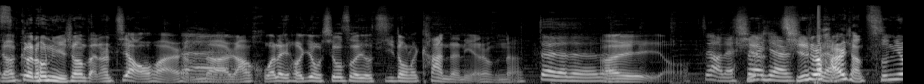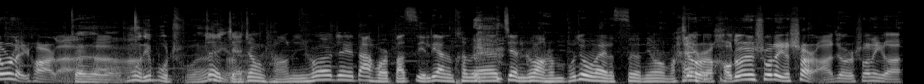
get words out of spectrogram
然后各种女生在那儿叫唤什么的，然后回来以后又羞涩又激动的看着你什么的，对对对对对哎，呦，最好再其摔一下。其实还是想呲妞那块儿的，对对对，啊目的不纯。这也正常。你说这大伙儿把自己练的特别健壮，什么不就为了呲个妞吗？就是好多人说这个事儿啊，就是说那个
